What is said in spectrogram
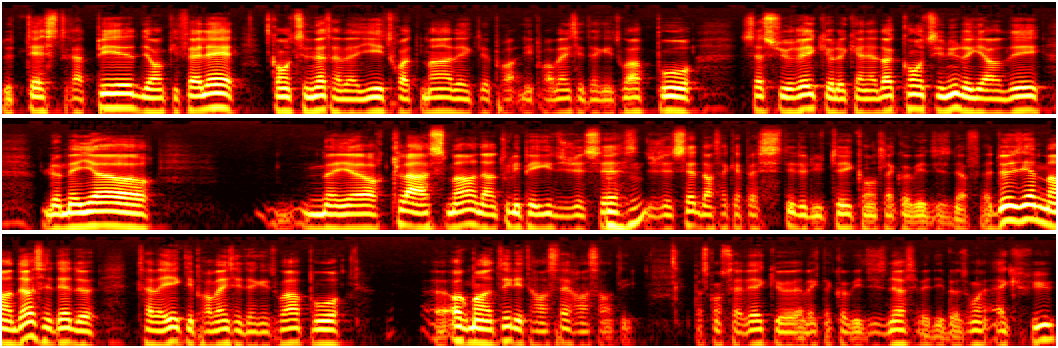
de tests rapides. Donc, il fallait continuer à travailler étroitement avec les, pro- les provinces et territoires pour s'assurer que le Canada continue de garder le meilleur, meilleur classement dans tous les pays du G7, Mhm. du G7 dans sa capacité de lutter contre la COVID-19. Le deuxième mandat, c'était de travailler avec les provinces et territoires pour euh, augmenter les transferts en santé. Parce qu'on savait qu'avec la COVID-19, il y avait des besoins accrus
